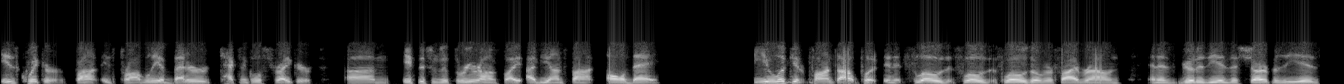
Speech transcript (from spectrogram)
is quicker. Font is probably a better technical striker. Um, if this was a three round fight, I'd be on Font all day. You look at Font's output and it slows, it slows, it slows over five rounds. And as good as he is, as sharp as he is,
